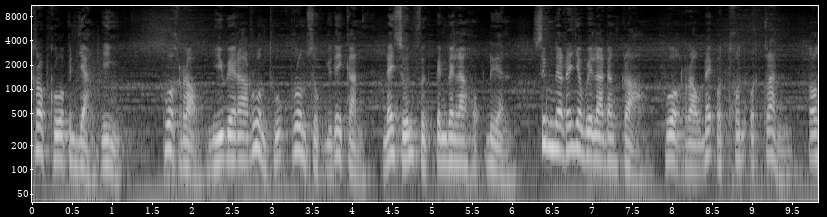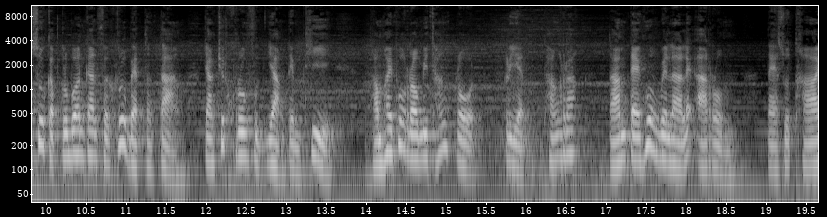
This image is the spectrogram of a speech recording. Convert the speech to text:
ครอบครัวเป็นอย่างยิ่ง พวกเรามีเวลาร่วมทุกข์ร่วมสุขอยู่ด้วยกัน ในศูนย์ฝึกเป็นเวลา 6 เดือน ซึ่งในระยะเวลาดังกล่าว พวกเราได้อดทนอดกลั้น ต่อสู้กับกระบวนการฝึกรูปแบบต่างๆ จากชุดครูฝึกอย่างเต็มที่ทำให้พวกเรามีทั้งโกรธ เกลียด ทั้งรัก ตามแต่ห่วงเวลาและอารมณ์ แต่สุดท้าย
